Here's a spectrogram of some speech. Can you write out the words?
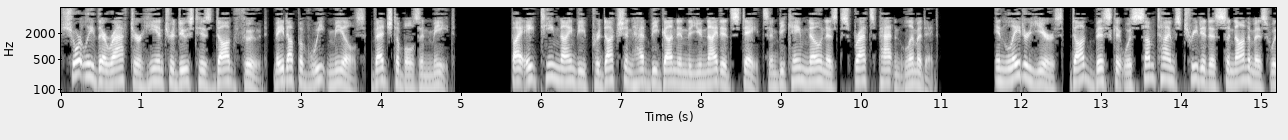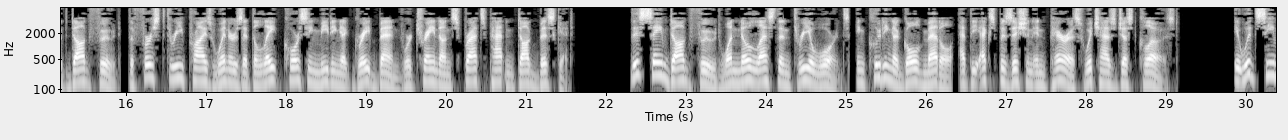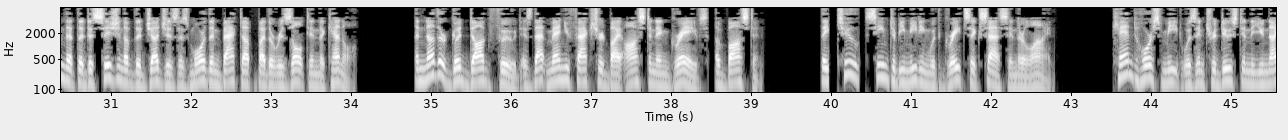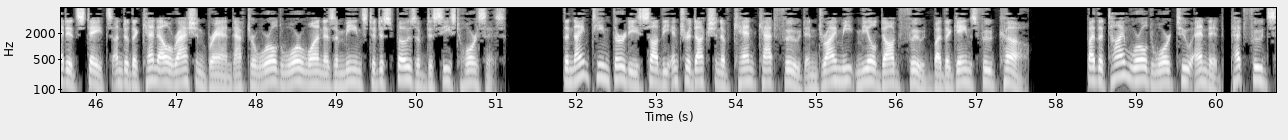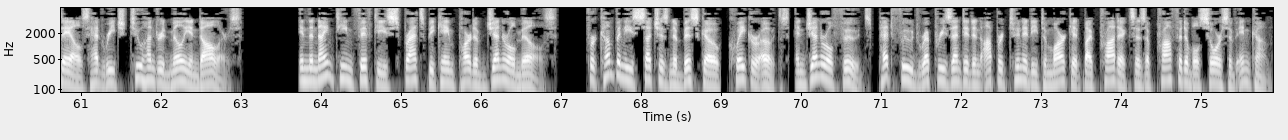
Shortly thereafter he introduced his dog food, made up of wheat meals, vegetables and meat. By 1890 production had begun in the United States and became known as Spratt's Patent Limited. In later years, dog biscuit was sometimes treated as synonymous with dog food. The first three prize winners at the late coursing meeting at Great Bend were trained on Spratt's patent dog biscuit. This same dog food won no less than three awards, including a gold medal, at the exposition in Paris which has just closed. It would seem that the decision of the judges is more than backed up by the result in the kennel. Another good dog food is that manufactured by Austin and Graves, of Boston. They, too, seem to be meeting with great success in their line. Canned horse meat was introduced in the United States under the Ken L. Ration brand after World War I as a means to dispose of deceased horses. The 1930s saw the introduction of canned cat food and dry meat meal dog food by the Gaines Food Co. By the time World War II ended, pet food sales had reached $200 million. In the 1950s Spratts became part of General Mills. For companies such as Nabisco, Quaker Oats, and General Foods, pet food represented an opportunity to market by products as a profitable source of income.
